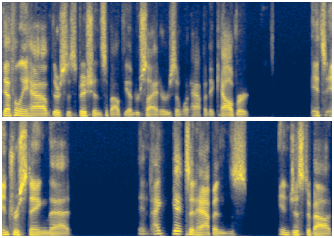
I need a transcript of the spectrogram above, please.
definitely have their suspicions about the undersiders and what happened to Calvert. It's interesting that and I guess it happens in just about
